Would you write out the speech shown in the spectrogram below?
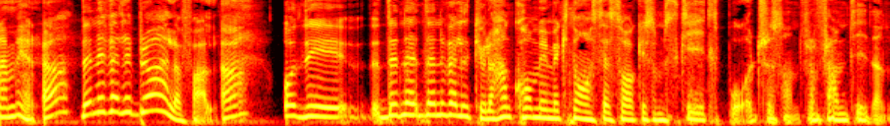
gärna mer. Ja, den är väldigt bra i alla fall. Ja. Och det, den, är, den är väldigt kul. Och Han kommer med knasiga saker som skateboards och sånt från framtiden.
